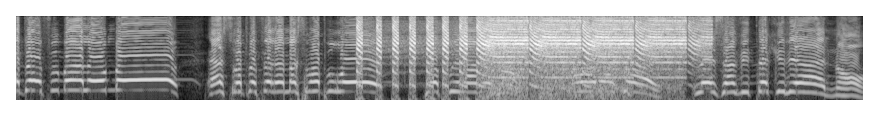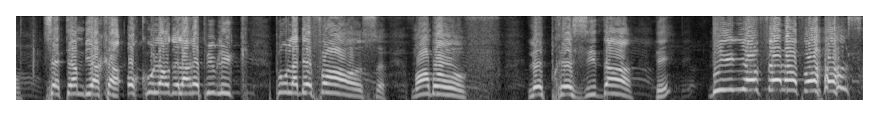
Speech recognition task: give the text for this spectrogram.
Adolphe Malombo. Est-ce qu'on peut faire un maximum pour eux? Les invités qui viennent, non, c'est un Biaka aux couleurs de la République pour la défense. Mon le président des d'Union fait la force.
